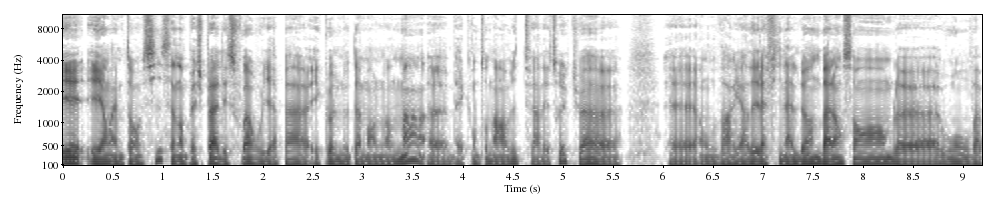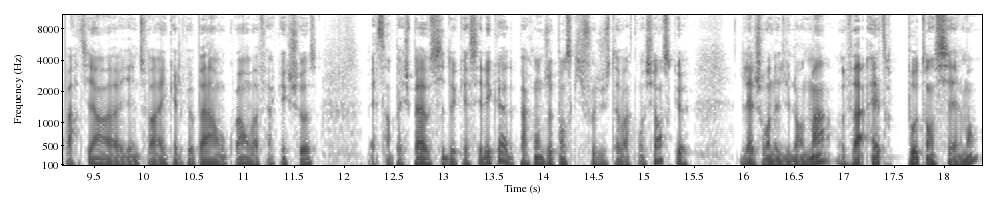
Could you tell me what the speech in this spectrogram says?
Et, en même temps aussi, ça n'empêche pas les soirs où il n'y a pas école, notamment le lendemain, euh, ben, quand on a envie de faire des trucs, euh, on va regarder la finale de handball ensemble, ou on va partir, il y a une soirée quelque part, ou quoi, on va faire quelque chose. Mais ben, ça n'empêche pas aussi de casser les codes. Par contre, je pense qu'il faut juste avoir conscience que la journée du lendemain va être potentiellement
